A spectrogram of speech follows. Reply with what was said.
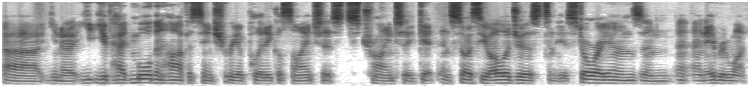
Uh, you know, you've had more than half a century of political scientists trying to get, and sociologists and historians and and everyone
